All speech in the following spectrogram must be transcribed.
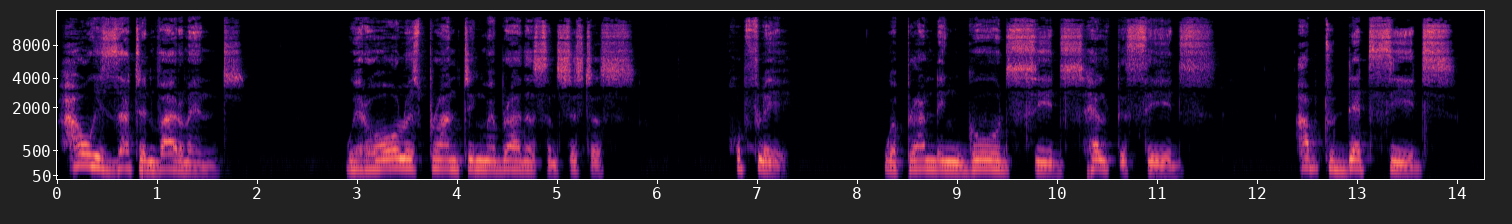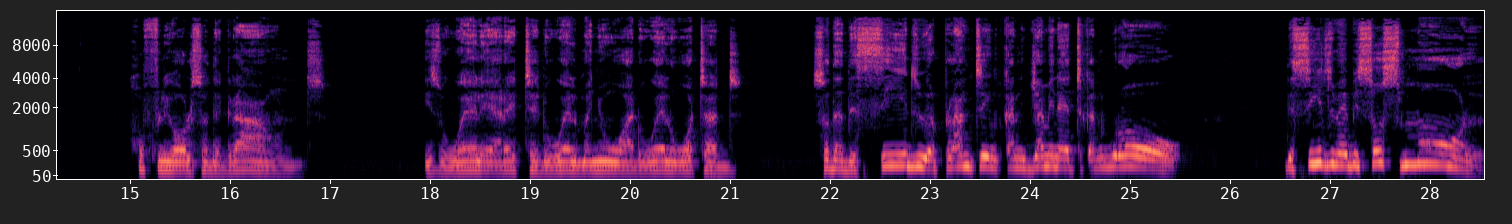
How is that environment? We're always planting, my brothers and sisters. Hopefully, we're planting good seeds, healthy seeds, up to date seeds. Hopefully, also the ground is well aerated, well manured, well watered, so that the seeds we are planting can germinate, can grow. The seeds may be so small,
